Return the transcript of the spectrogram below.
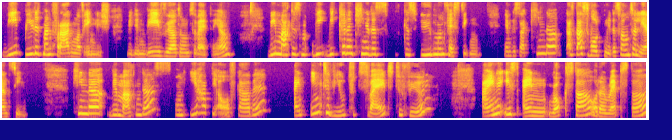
Wie bildet man Fragen auf Englisch? Mit den W-Wörtern und so weiter. Ja? Wie, macht es, wie, wie können Kinder das, das üben und festigen? Wir haben gesagt, Kinder, das, das wollten wir, das war unser Lernziel. Kinder, wir machen das und ihr habt die Aufgabe, ein Interview zu zweit zu führen. Eine ist ein Rockstar oder Rapstar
